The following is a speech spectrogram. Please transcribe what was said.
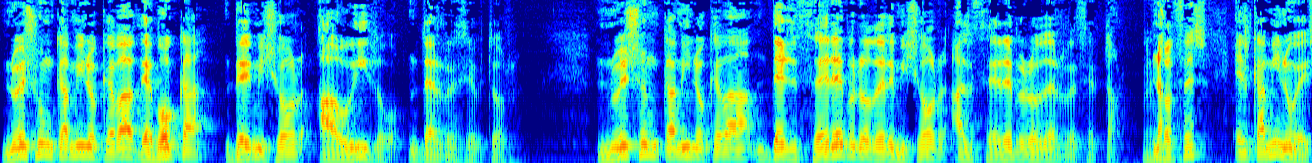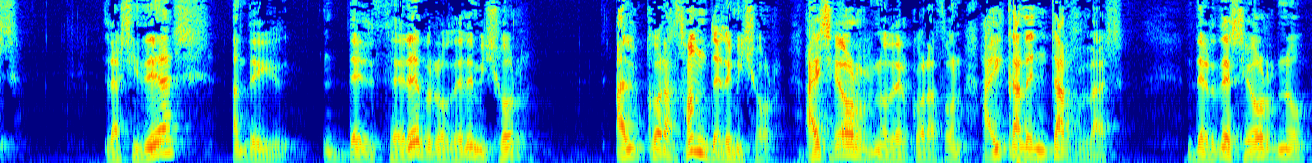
no es un camino que va de boca de emisor a oído del receptor. No es un camino que va del cerebro del emisor al cerebro del receptor. No. Entonces, El camino es, las ideas han de ir del cerebro del emisor al corazón del emisor, a ese horno del corazón, ahí calentarlas. Desde ese horno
